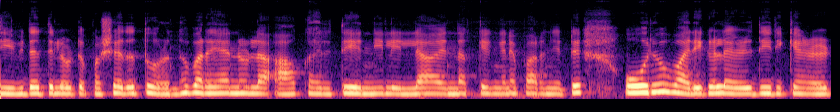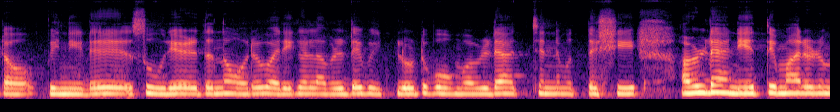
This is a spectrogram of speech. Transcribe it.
ജീവിതത്തിലോട്ട്. പക്ഷെ അത് തുറന്നു പറയാനുള്ള ആ കരുത്ത് എന്നിലില്ല എന്നൊക്കെ ഇങ്ങനെ പറഞ്ഞിട്ട് ഓരോ വരികൾ എഴുതിയിരിക്കുകയാണ് കേട്ടോ. പിന്നീട് സൂര്യ എഴുതുന്ന ഓരോ വരികൾ അവളുടെ വീട്ടിലോട്ട് പോകുമ്പോൾ അവളുടെ അച്ഛന്റെ മുത്തശ്ശി അവളുടെ അനിയത്തിമാരോടും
